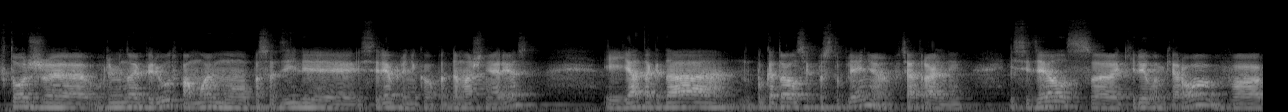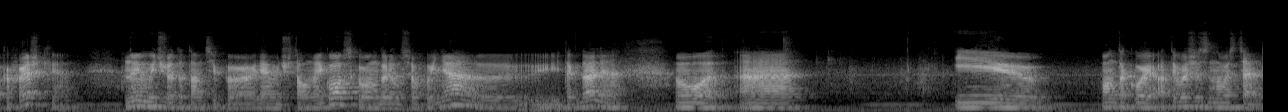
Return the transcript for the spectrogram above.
в тот же временной период, по-моему, посадили Серебренникова под домашний арест. И я тогда подготовился к поступлению в театральный и сидел с Кириллом Керо в кафешке. Ну и мы что-то там, типа, я ему читал Маяковского, он говорил, все хуйня э, и так далее. Вот. А, и он такой, а ты вообще за новостями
